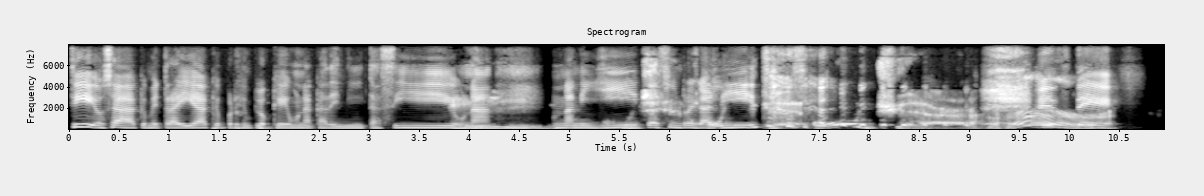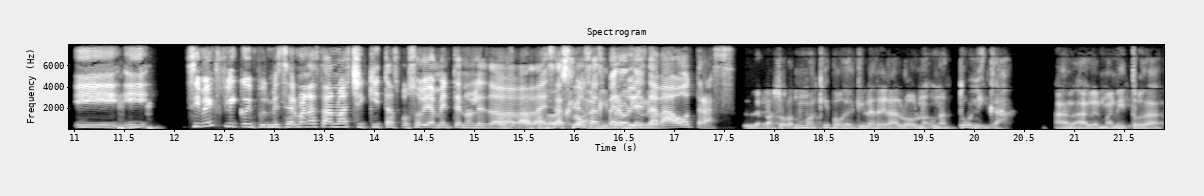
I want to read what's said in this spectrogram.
Sí, o sea, que me traía que, por ejemplo, que una cadenita así, una, un anillito, así, un regalito. este, y, y sí me explico, y pues mis hermanas estaban más chiquitas, pues obviamente no les daba pues, esas cosas, pero les daba otras. Le pasó lo mismo aquí, porque aquí les regaló una túnica al, hermanito, ¿verdad?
